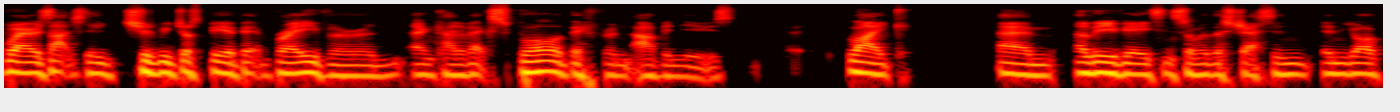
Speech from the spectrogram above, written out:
whereas actually, should we just be a bit braver and and kind of explore different avenues, like um, alleviating some of the stress in in your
